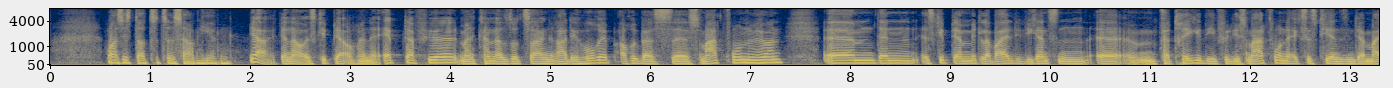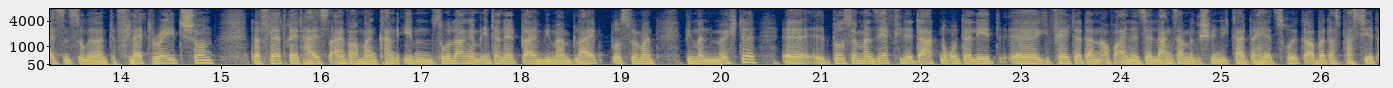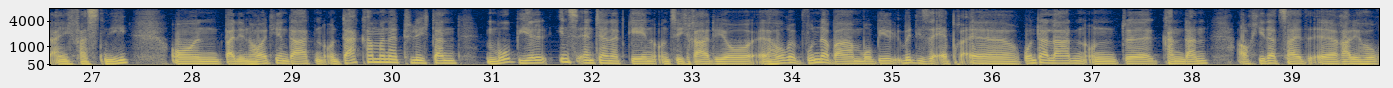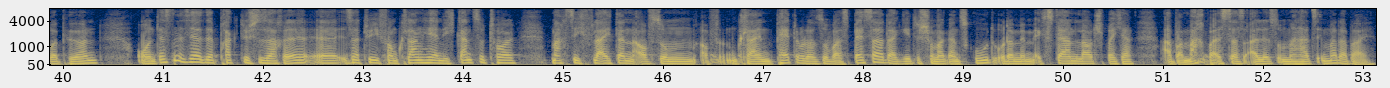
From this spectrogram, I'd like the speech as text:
Was ist dazu zu sagen, Jürgen? Ja, genau. Es gibt ja auch eine App dafür. Man kann also sozusagen Radio Horeb auch übers äh, Smartphone hören. Ähm, denn es gibt ja mittlerweile die ganzen äh, Verträge, die für die Smartphone existieren, sind ja meistens sogenannte Flatrate schon. Das Flatrate heißt einfach, man kann eben so lange im Internet bleiben, wie man bleibt, bloß wenn man, wie man möchte. Äh, bloß wenn man sehr viele Daten runterlädt, äh, fällt er dann auf eine sehr langsame Geschwindigkeit daher zurück. Aber das passiert eigentlich fast nie. Und bei den heutigen Daten, und da kann man natürlich dann mobil ins Internet gehen und sich Radio äh, Horeb wunderbar mobil über diese App äh, runterladen und äh, kann dann auch jederzeit äh, Radio Horeb hören. Und das ist eine sehr, sehr praktische Sache. Äh, ist natürlich vom Klang her nicht ganz so toll, macht sich vielleicht dann auf so einem, kleinen Pad oder sowas besser. Da geht es schon mal ganz gut oder mit einem externen Lautsprecher. Aber machbar ist das alles und man hat es immer dabei.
